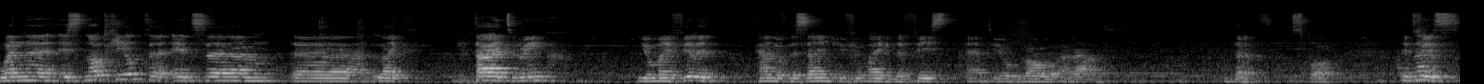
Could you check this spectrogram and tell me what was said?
When uh, it's not healed, uh, it's um, uh, like tight ring. You may feel it kind of the same if you make the fist and you go around that spot. It Кога- feels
